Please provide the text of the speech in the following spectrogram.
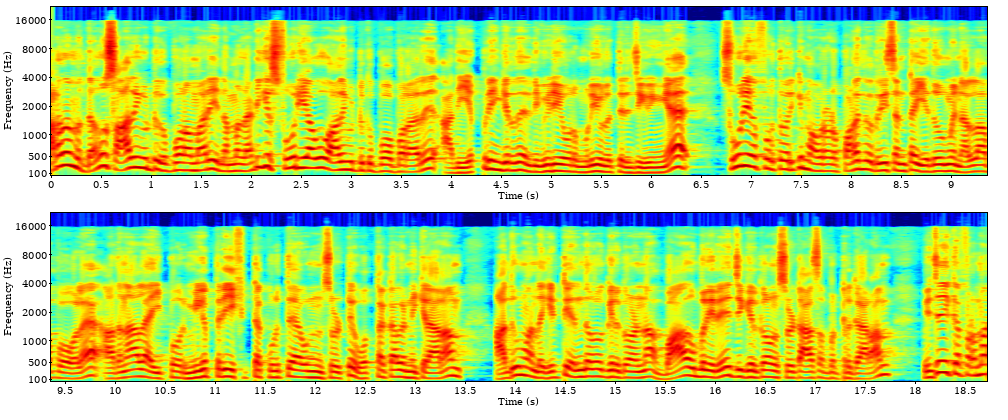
ஆனால் நம்ம தனுஷ் ஹாலிவுட்டுக்கு போன மாதிரி நம்ம நடிகர் சூர்யாவும் ஹாலிவுட்டுக்கு போக போகிறாரு அது எப்படிங்கிறத இந்த வீடியோவோட முடிவில் தெரிஞ்சுக்குவீங்க. சூர்யா பொறுத்த வரைக்கும் அவரோட படங்கள் ரீசெண்டாக எதுவுமே நல்லா போகலை. அதனால் இப்போ ஒரு மிகப்பெரிய ஹிட்டை கொடுத்தே ஆகணும்னு சொல்லிட்டு ஒத்த நிற்கிறாராம் அதுவும் அந்த ஹிட் எந்த அளவுக்கு இருக்கணும்னா பாகுபலி ரேஜுக்கு இருக்கணும்னு சொல்லிட்டு ஆசைப்பட்டிருக்காராம். விஜய்க்கு அப்புறமா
